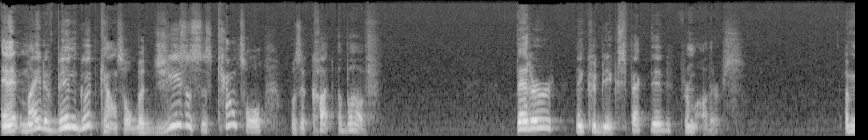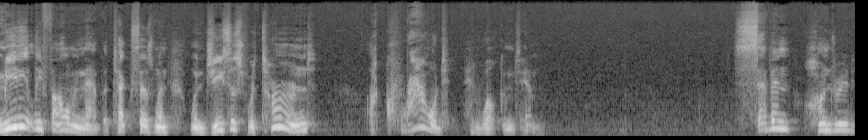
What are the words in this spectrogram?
And it might have been good counsel, but Jesus' counsel was a cut above. Better than could be expected from others. Immediately following that, the text says when, when Jesus returned, a crowd had welcomed him. 700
